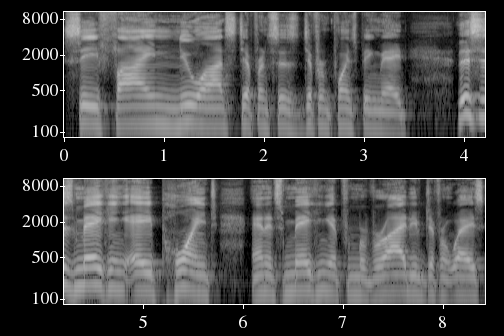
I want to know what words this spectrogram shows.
see fine nuanced differences, different points being made. This is making a point and it's making it from a variety of different ways.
